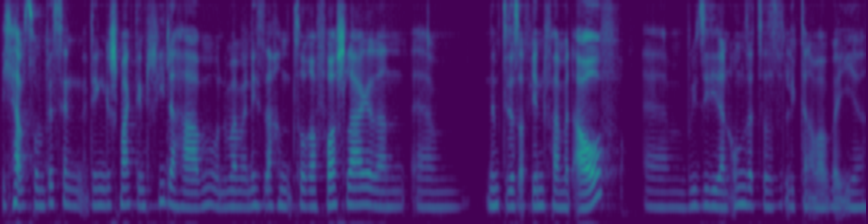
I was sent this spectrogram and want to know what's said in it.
ich habe so ein bisschen den Geschmack, den viele haben. Und immer wenn ich Sachen Zora vorschlage, dann ähm, nimmt sie das auf jeden Fall mit auf. Ähm, wie sie die dann umsetzt, das liegt dann aber bei ihr.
